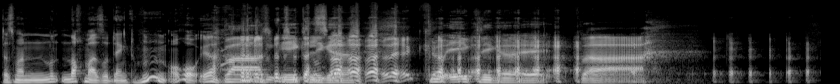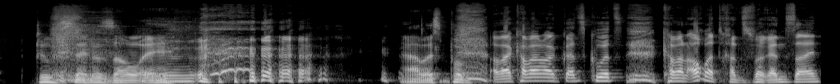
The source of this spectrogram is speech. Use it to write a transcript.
dass man nochmal so denkt, hm, oh, ja. Bah, du eklige. Du eklige, ey. Bah. Du bist eine Sau, ey. Ja, aber ist ein Punkt. Aber kann man mal ganz kurz, kann man auch mal transparent sein?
